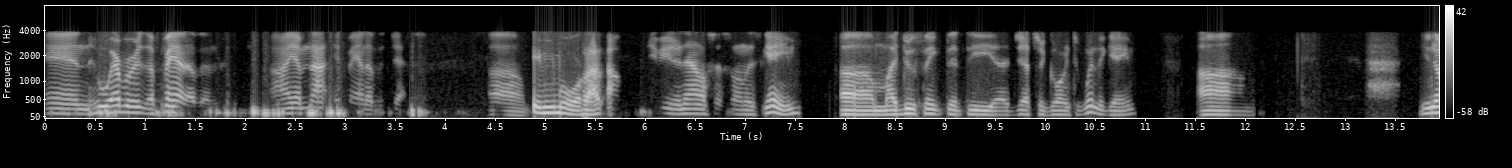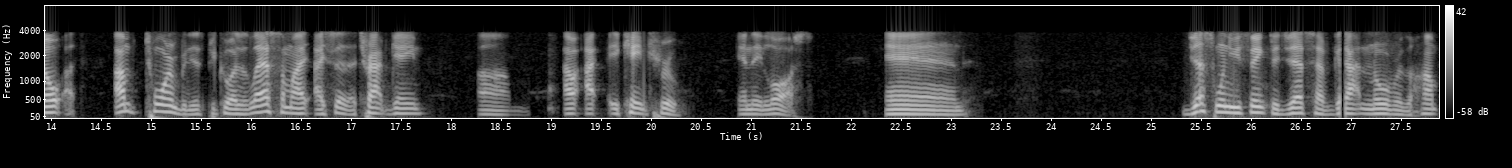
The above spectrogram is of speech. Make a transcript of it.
and whoever is a fan of them. I am not a fan of the Jets. Um, Anymore. but I, I'll give you an analysis on this game. Um, I do think that the uh, Jets are going to win the game. Um, you know, I- I'm torn with this because the last time I, I said a trap game, um, I, I, it came true, and they lost. And just when you think the Jets have gotten over the hump,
